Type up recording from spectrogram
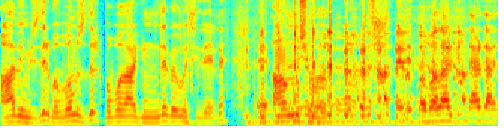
abimizdir, babamızdır. Babalar gününde bu vesileyle e, anmış olalım. evet babalar gün nereden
